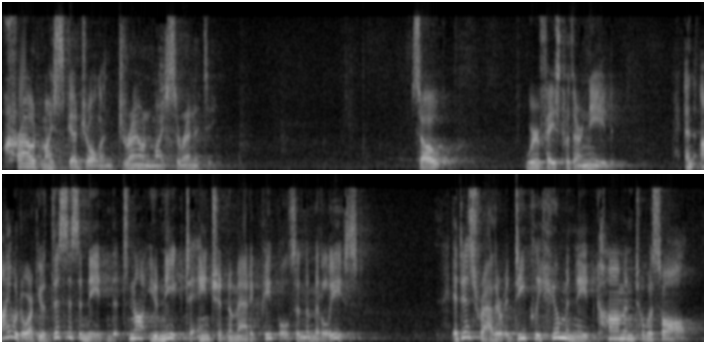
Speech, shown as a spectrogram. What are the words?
crowd my schedule and drown my serenity. So, we're faced with our need. And I would argue this is a need that's not unique to ancient nomadic peoples in the Middle East. It is rather a deeply human need common to us all.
